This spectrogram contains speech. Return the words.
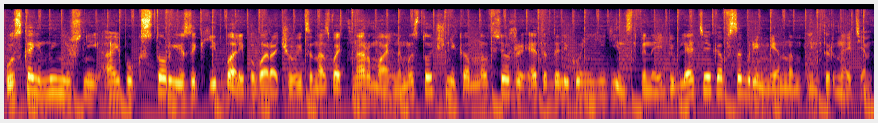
Пускай нынешний iBook Store язык едва ли поворачивается назвать нормальным источником, но все же это далеко не единственная библиотека в современном интернете.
